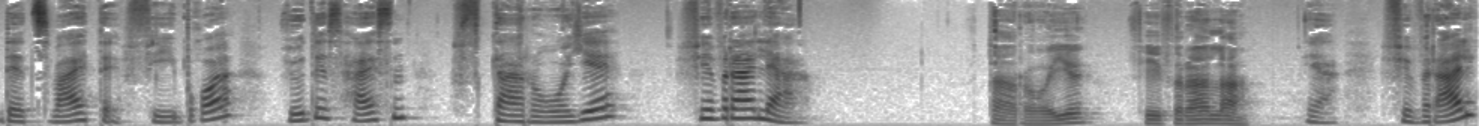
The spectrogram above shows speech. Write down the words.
der 2. Februar, würde es heißen второе февраля. Второе февраля. Ja, Fevral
